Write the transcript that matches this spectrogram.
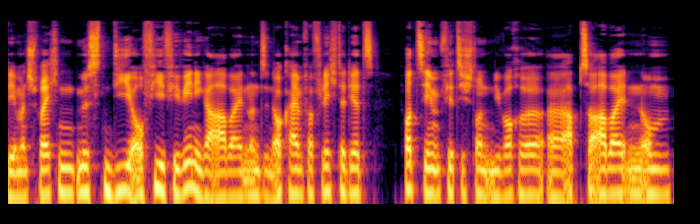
Dementsprechend müssten die auch viel, viel weniger arbeiten und sind auch keinem verpflichtet, jetzt trotzdem 40 Stunden die Woche äh, abzuarbeiten, um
